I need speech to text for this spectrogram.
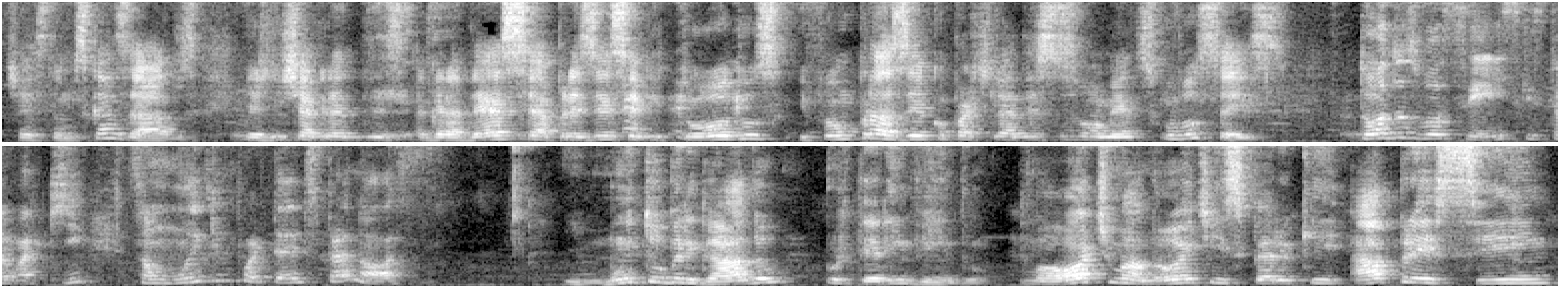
Já estamos casados. E a gente agradece, agradece a presença de todos e foi um prazer compartilhar desses momentos com vocês. Todos vocês que estão aqui são muito importantes para nós. E muito obrigado por terem vindo. Uma ótima noite e espero que apreciem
